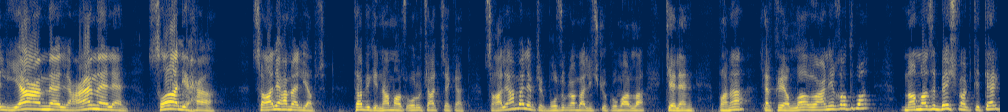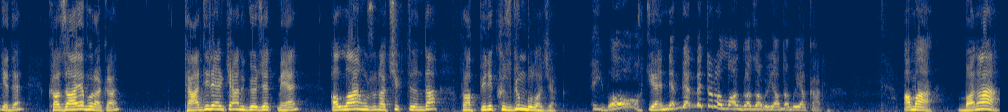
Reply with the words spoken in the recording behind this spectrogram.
ya'mel amelen saliha salih amel yapsın. Tabii ki namaz, oruç, hac, zekat. Salih amel yapacak. Bozuk amel, içki, kumarla gelen bana yakıyallahu aleyhi gadban. Namazı beş vakti terk eden, kazaya bırakan, tadil erkanı gözetmeyen, Allah'ın huzuruna çıktığında Rabbini kızgın bulacak. Eyvah! Cehennemden beter Allah'ın gazabı yadabı yakar. Ama bana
